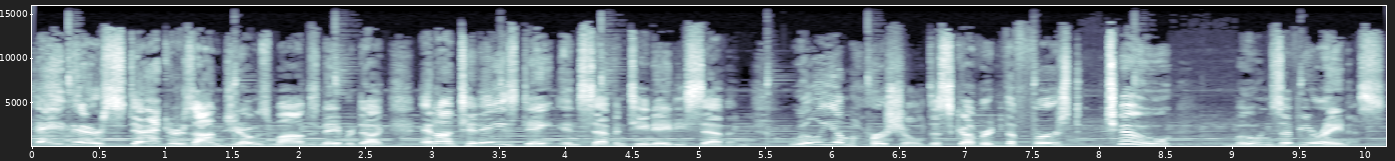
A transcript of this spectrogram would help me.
Hey there, stackers. I'm Joe's mom's neighbor, Doug. And on today's date in 1787, William Herschel discovered the first two moons of Uranus.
